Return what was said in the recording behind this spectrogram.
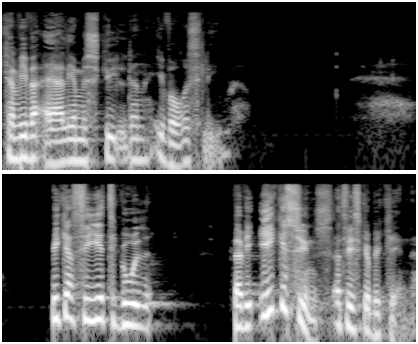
kan vi være ærlige med skylden i vores liv. Vi kan sige til Gud, hvad vi ikke synes, at vi skal bekende.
